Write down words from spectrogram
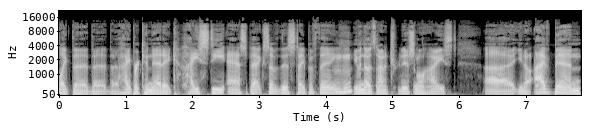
like the the the hyperkinetic heisty aspects of this type of thing, Mhm. even though it's not a traditional heist. Uh, you know, I've been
